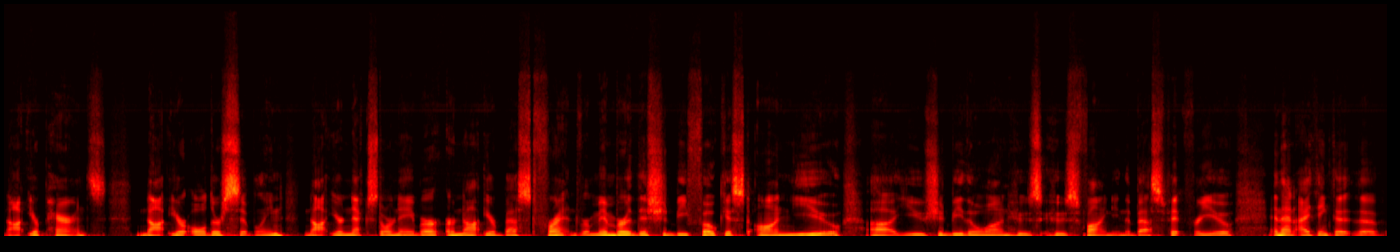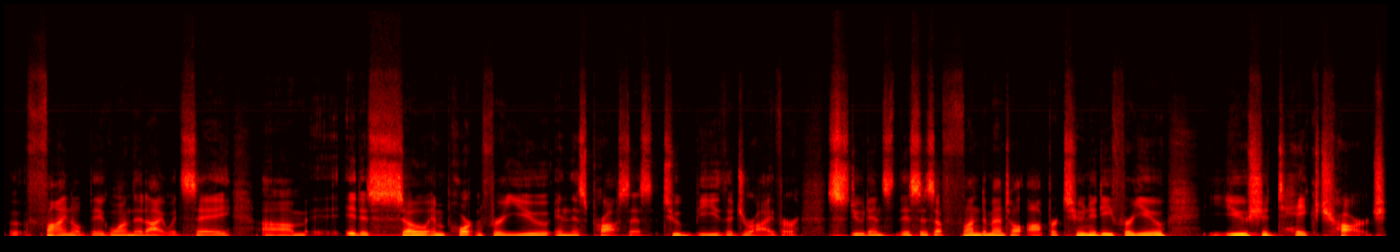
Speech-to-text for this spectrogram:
not your parents, not your older sibling, not your next door neighbor, or not your best friend. Remember, this should be focused on you. Uh, you should be the one who's who's finding the best fit for you. And then I think that the final big one that I would say um, it is so important for you in this process to be the driver. Students, this is a fundamental opportunity for you. You should take charge.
